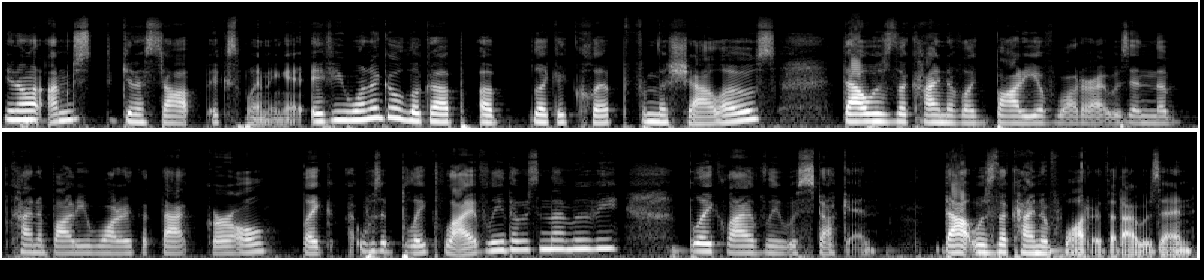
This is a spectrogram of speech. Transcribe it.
you know what? I'm just gonna stop explaining it. If you want to go look up a like a clip from the shallows, that was the kind of like body of water I was in. The kind of body of water that that girl, like, was it Blake Lively that was in that movie? Blake Lively was stuck in. That was the kind of water that I was in,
